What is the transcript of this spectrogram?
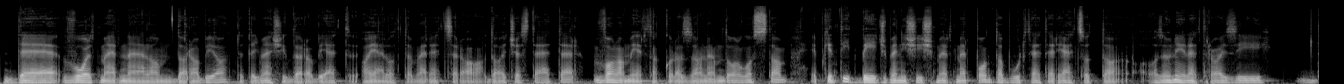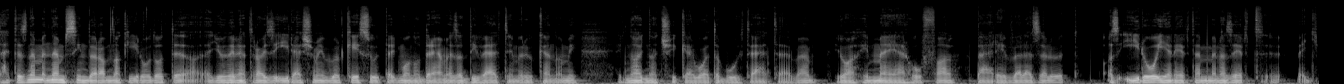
de volt már nálam darabja, tehát egy másik darabját ajánlotta már egyszer a Deutsches Theater. Valamiért akkor azzal nem dolgoztam. Egyébként itt Bécsben is ismert, mert pont a Burtheater játszotta az önéletrajzi de hát ez nem, nem színdarabnak íródott, egy önéletrajzi írás, amiből készült egy monodrám, ez a Die Welt ami egy nagy-nagy siker volt a Burgtheaterben, Joachim Meyerhoffal pár évvel ezelőtt. Az író ilyen értemben azért egy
